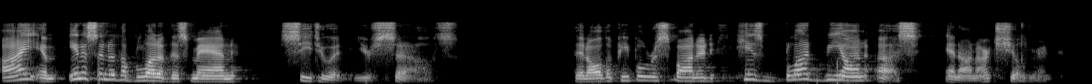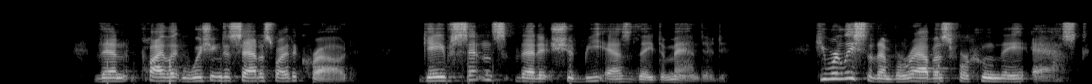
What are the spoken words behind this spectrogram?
I am innocent of the blood of this man. See to it yourselves. Then all the people responded, His blood be on us and on our children. Then Pilate, wishing to satisfy the crowd, gave sentence that it should be as they demanded. He released to them Barabbas, for whom they asked,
